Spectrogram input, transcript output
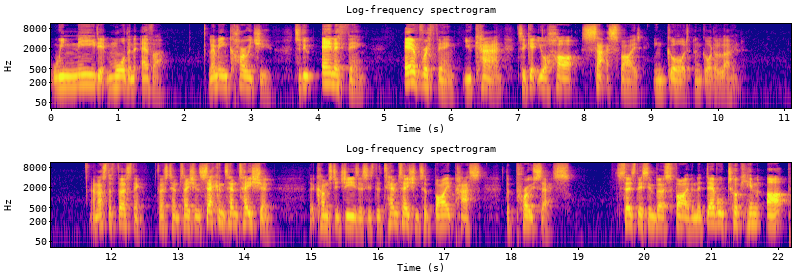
We need it more than ever. Let me encourage you to do anything, everything you can to get your heart satisfied in God and God alone. And that's the first thing, first temptation. Second temptation that comes to Jesus is the temptation to bypass the process. It says this in verse 5 And the devil took him up,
